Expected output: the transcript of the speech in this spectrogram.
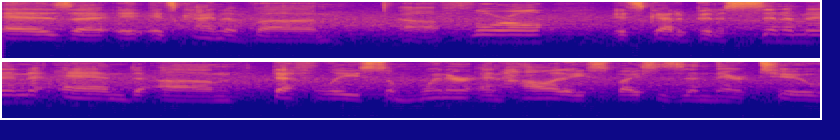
as uh, it, it's kind of um, uh, floral, it's got a bit of cinnamon and um, definitely some winter and holiday spices in there too.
